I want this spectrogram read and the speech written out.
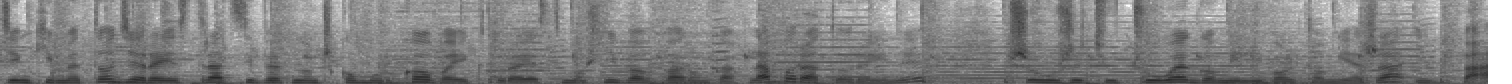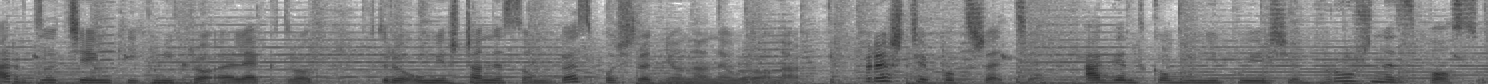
Dzięki metodzie rejestracji wewnątrzkomórkowej, która jest możliwa w warunkach laboratoryjnych, przy użyciu czułego milivoltomierza i bardzo cienkich mikroelektrod, które umieszczane są bezpośrednio na neuronach. Wreszcie po trzecie, agent komunikuje się w różny sposób.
